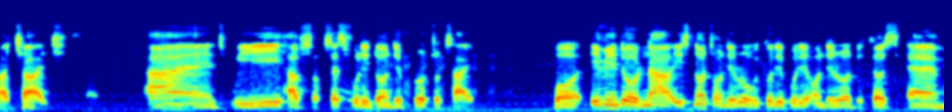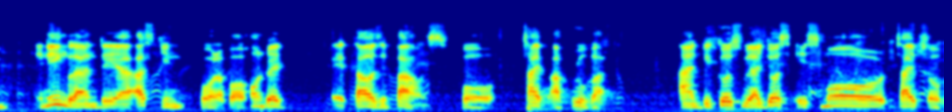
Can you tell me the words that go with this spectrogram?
by charge and we have successfully done the prototype. But even though now it's not on the road, we couldn't put it on the road because um, in England they are asking for about hundred thousand pounds for type approval, and because we are just a small types of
